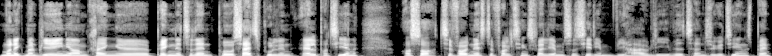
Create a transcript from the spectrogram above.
må ikke man bliver enige omkring øh, pengene til den på satspuljen, alle partierne, og så til for, næste folketingsvalg, jamen så siger de, jamen vi har jo lige vedtaget en psykiatrihandlingsplan,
